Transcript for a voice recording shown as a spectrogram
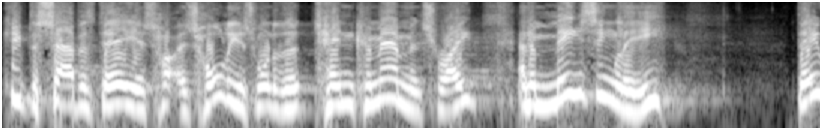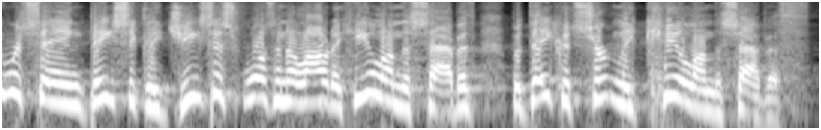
keep the Sabbath day as, as holy as one of the Ten Commandments, right? And amazingly, they were saying basically Jesus wasn't allowed to heal on the Sabbath, but they could certainly kill on the Sabbath.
